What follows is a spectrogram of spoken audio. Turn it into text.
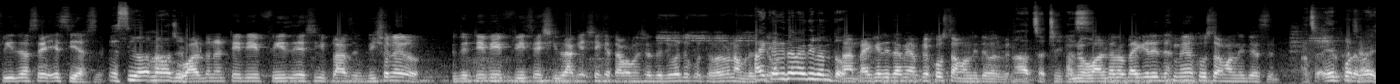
ফ্রিজ আছে এসি আছে। এসি ওয়ালটনের টিভি ফ্রিজ এসি প্লাস ভীষণেরও যদি টিভি ফ্রিজ এসি লাগে সেক্ষেত্রে আমাদের সাথে যোগাযোগ করতে পারবেন আমরা পাইকারি দামে দিবেন তো? হ্যাঁ পাইকারি দামে আপনি খুচরা মাল নিতে পারবেন। আচ্ছা ঠিক আছে। ওয়ালটনের পাইকারি দামে খুচরা মাল নিতে আছেন আচ্ছা এরপরে ভাই?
